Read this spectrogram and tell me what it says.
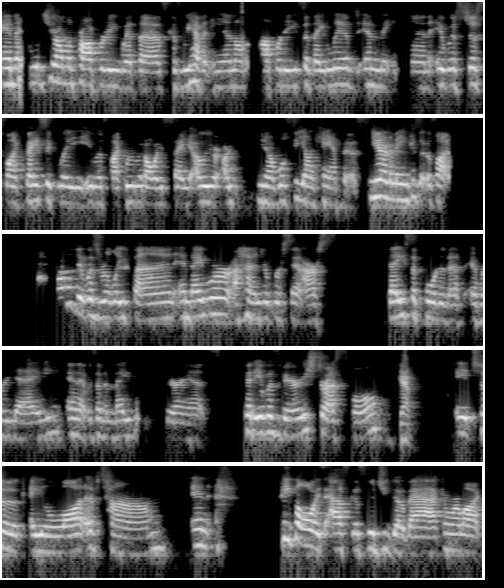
And they lived here on the property with us because we have an inn on the property. So they lived in the inn. It was just like basically, it was like we would always say, "Oh, you're, are, you know, we'll see you on campus." You know what I mean? Because it was like of it was really fun, and they were a hundred percent our. They supported us every day, and it was an amazing experience. But it was very stressful. Yep. It took a lot of time, and people always ask us, "Would you go back?" And we're like,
